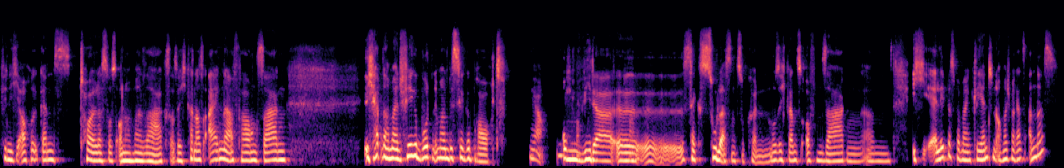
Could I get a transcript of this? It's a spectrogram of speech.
Finde ich auch ganz toll, dass du es auch nochmal sagst. Also ich kann aus eigener Erfahrung sagen, ich habe nach meinen Fehlgeburten immer ein bisschen gebraucht, Ja. um wieder äh, Sex zulassen zu können, muss ich ganz offen sagen. Ähm, ich erlebe das bei meinen Klientinnen auch manchmal ganz anders.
